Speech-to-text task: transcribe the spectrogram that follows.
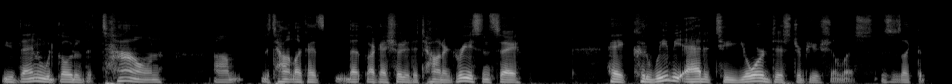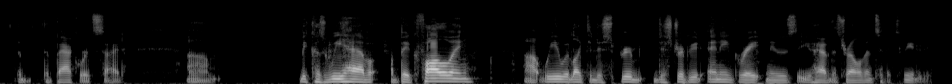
you then would go to the town, um, the town like I that, like I showed you, the town of Greece, and say, "Hey, could we be added to your distribution list?" This is like the the, the backwards side, um, because we have a big following. Uh, we would like to distrib- distribute any great news that you have that's relevant to the community.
